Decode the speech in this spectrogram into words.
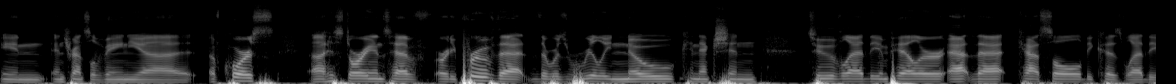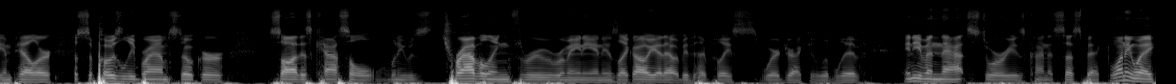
in in Transylvania. Of course, uh, historians have already proved that there was really no connection to Vlad the Impaler at that castle because Vlad the Impaler supposedly Bram Stoker saw this castle when he was traveling through Romania, and he was like, "Oh yeah, that would be the type of place where Dracula would live." And even that story is kind of suspect. Well, anyway,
